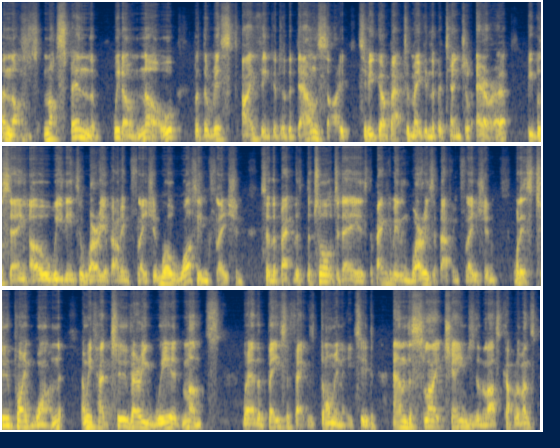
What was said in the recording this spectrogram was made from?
and not, not spend them? We don't know, but the risks, I think, are to the downside. So if you go back to making the potential error, people saying, oh, we need to worry about inflation. Well, what inflation? So the, the, the, talk today is the Bank of England worries about inflation. Well, it's 2.1, and we've had two very weird months where the base effects dominated and the slight changes in the last couple of months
